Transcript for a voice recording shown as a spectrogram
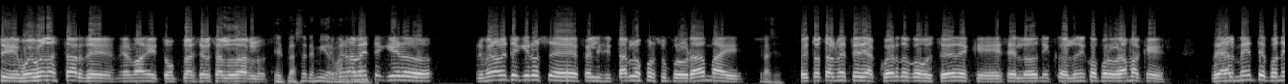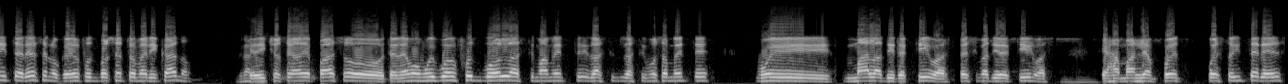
Sí, muy buenas tardes, mi hermanito. Un placer saludarlos. El placer es mío, hermano. Primeramente quiero, primeramente quiero eh, felicitarlos por su programa y gracias. estoy totalmente de acuerdo con ustedes de que es el único, el único programa que realmente pone interés en lo que es el fútbol centroamericano. Gracias. Que dicho sea de paso, tenemos muy buen fútbol, lastimamente, lastimosamente muy malas directivas, pésimas directivas, que jamás le han pu puesto interés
